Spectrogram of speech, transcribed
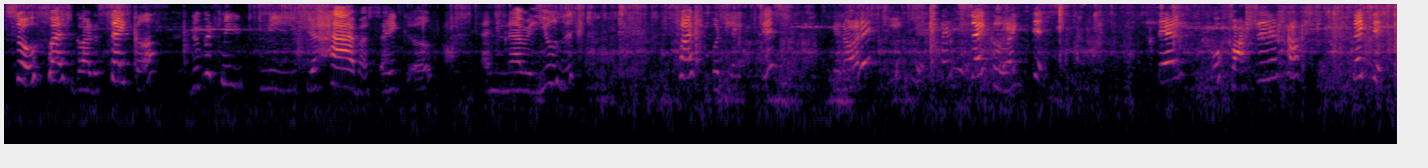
So first got a cycle. Do with me, me if you have a cycle and you never use it. Get on it keep it, and cycle like this. Then go faster and faster, like this.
